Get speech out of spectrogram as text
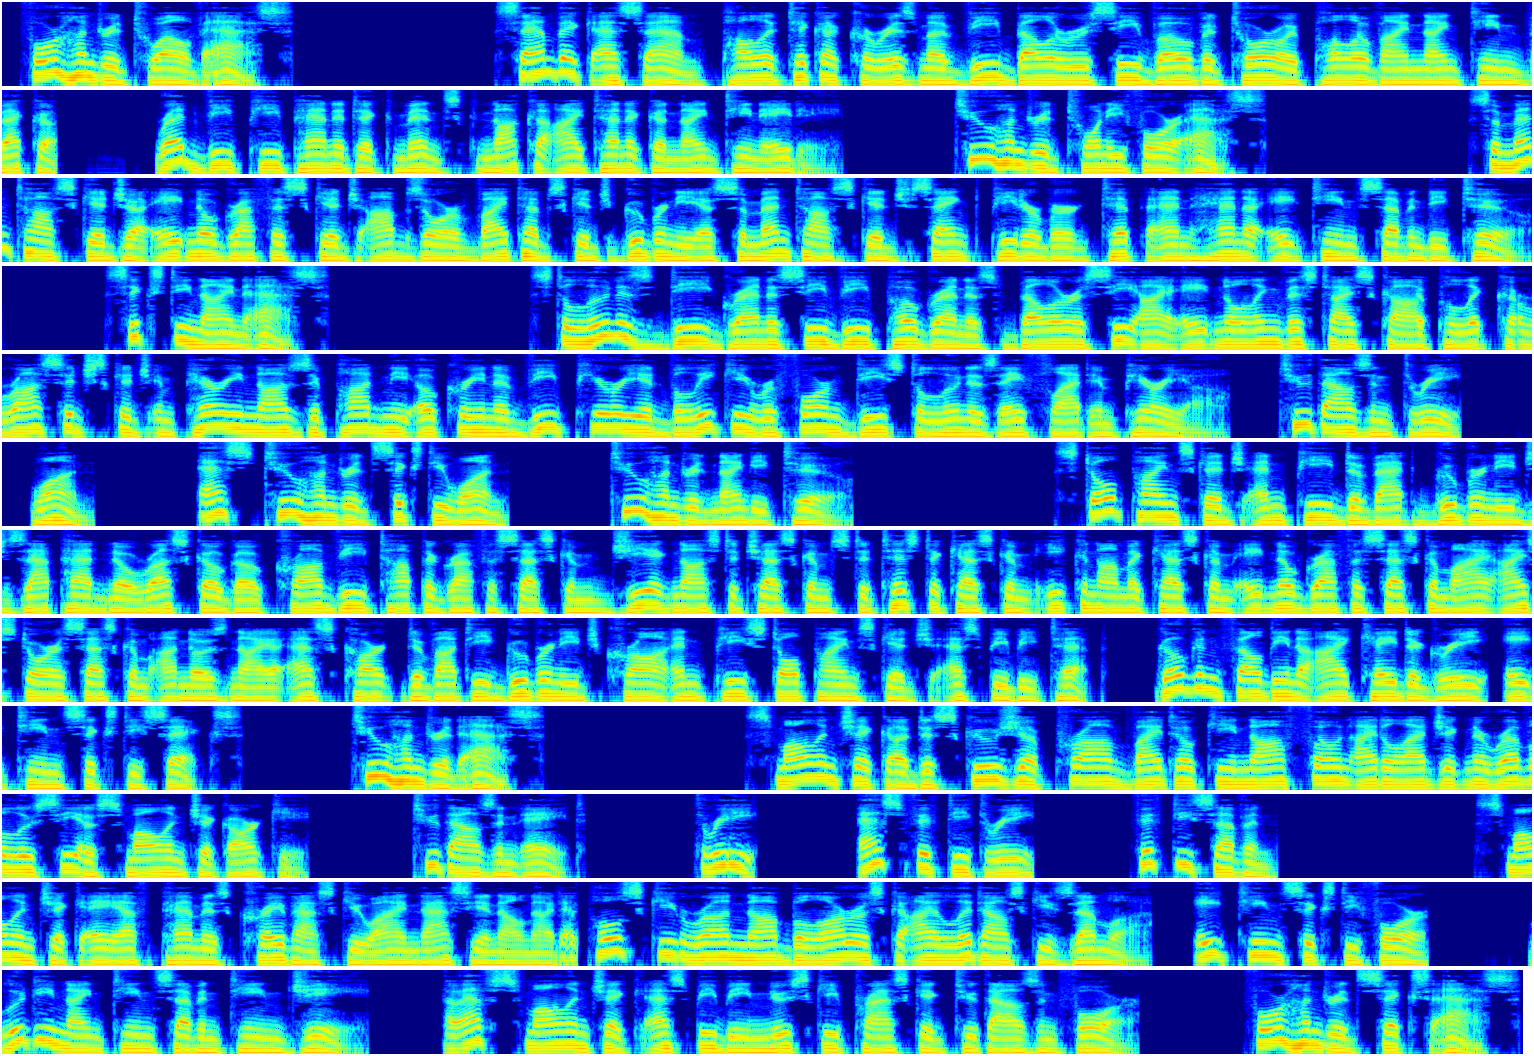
412 s. Sambik SM Politika Charisma v Belarusi vo Vitoroy Polovine 19 Veka Red VP Panitik Minsk Naka i Tenika 1980. 224 s. Sementovskij Etnografiskij Obzor Vitebskij Gubernia Sementovskij Sankt Peterburg Tip N Hanna 1872. 69 s. Stalunas d Granisi v Pogranis Belarusi i etnolingvistiska politka Rosijskij imperi na zapadni Ukraina v period Veliki reform d Stalunas a flat imperio. 2003. 1. S 261 292. Stolpinskij NP Devat Gubernij Zapadno Ruskogo Kra v Topografiseskum Geognosticheskum Statistikeskum Ekonomikeskum Etnografiseskum i Istoriseskum Otnosnaya s Kart Devati Gubernij Kra NP Stolpinskij SBB tip. Gogenfeldina i K degree, 1866. 200 s. Smolenchik a diskuzja pra Vitoki na phone ideologicna revolucija Smolenchik Arki. 2008. 3 S 53 57 Smolenchik af Pamas Kravasku i Nacionalnida Polski ra na Belaruska i Litowski Zemla. 1864 Luty 1917 g. AF Smolenchik SBB Nuski Praskig 2004. 406 s.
